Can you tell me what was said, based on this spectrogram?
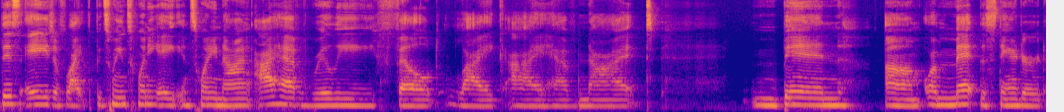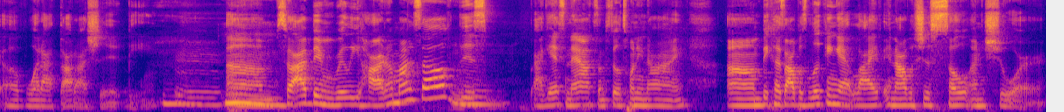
this age of like between 28 and 29, I have really felt like I have not been um, or met the standard of what I thought I should be. Um, so I've been really hard on myself. This, I guess now, because I'm still 29. um, because I was looking at life and I was just so unsure.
